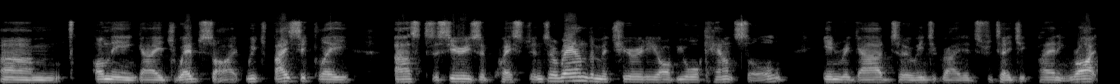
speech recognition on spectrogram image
um, on the Engage website which basically asks a series of questions around the maturity of your council in regard to integrated strategic planning, right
